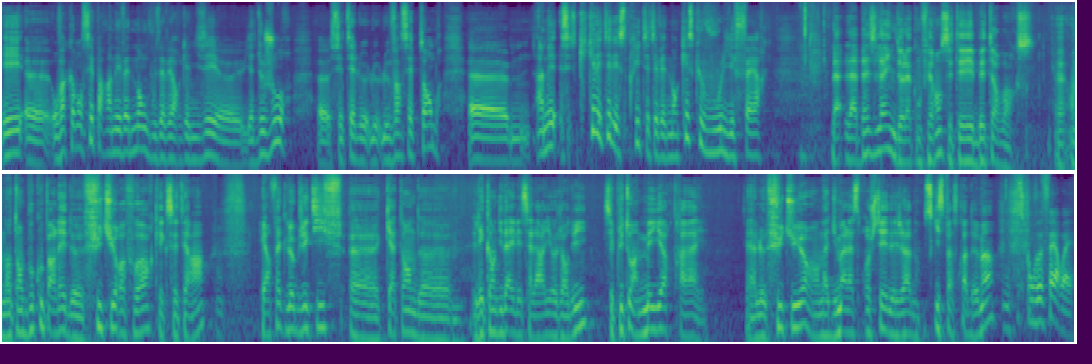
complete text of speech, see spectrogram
Et euh, on va commencer par un événement que vous avez organisé euh, il y a deux jours, euh, c'était le, le, le, 20 septembre. Un, quel était l'esprit de cet événement? Qu'est-ce que vous vouliez faire? La, baseline de la conférence était Better Works. Euh, on entend beaucoup parler de future of work, etc. Et en fait, l'objectif euh, qu'attendent euh, les candidats et les salariés aujourd'hui, c'est plutôt un meilleur travail. Le futur, on a du mal à se projeter déjà dans ce qui se passera demain. C'est ce qu'on veut faire, ouais.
